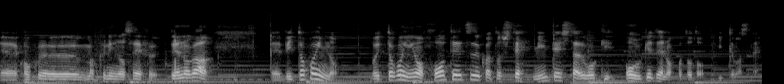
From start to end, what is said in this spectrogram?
え国、ま、国の政府っていうのが、えビットコインのビットコインを法定通貨として認定した動きを受けてのことと言ってますね。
